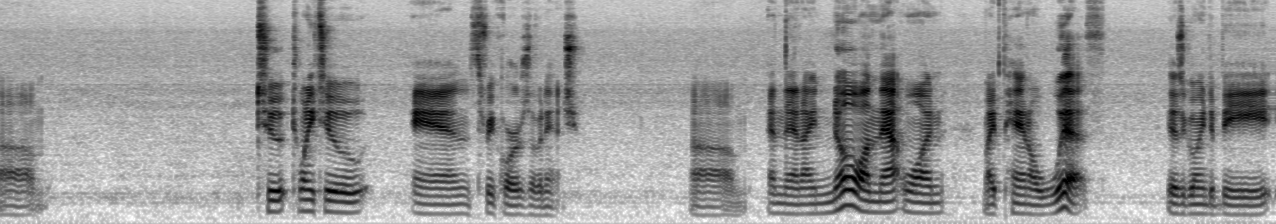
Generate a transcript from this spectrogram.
um, two, 22 and 3 quarters of an inch. Um, and then I know on that one, my panel width is going to be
